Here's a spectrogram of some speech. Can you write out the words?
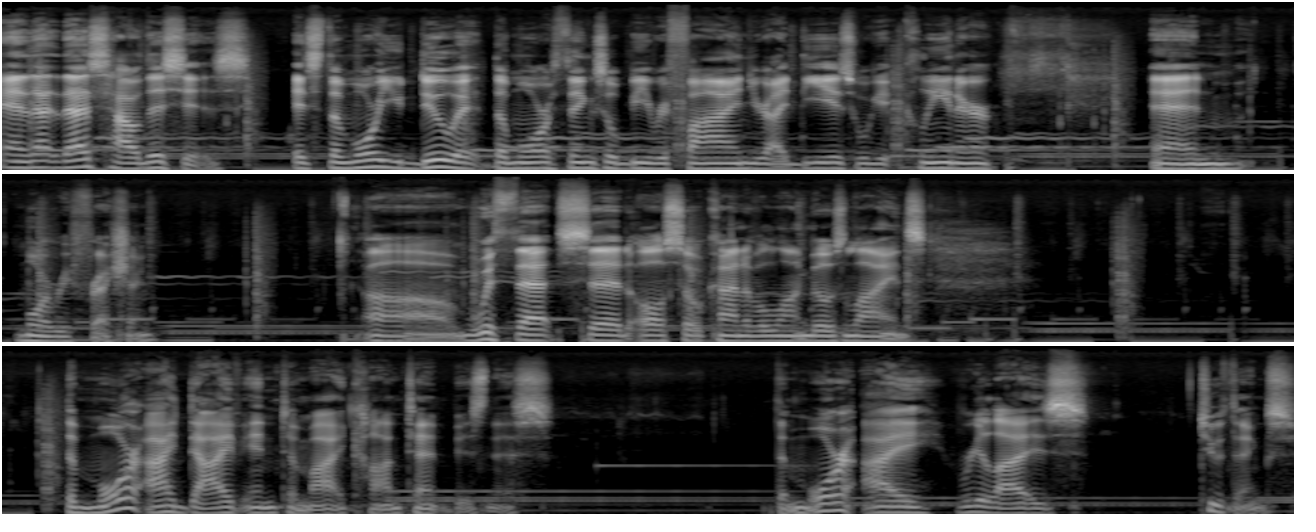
And that, that's how this is. It's the more you do it the more things will be refined your ideas will get cleaner and more refreshing. Um, with that said also kind of along those lines the more I dive into my content business, the more I realize two things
